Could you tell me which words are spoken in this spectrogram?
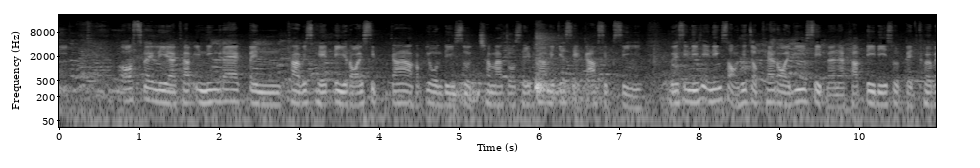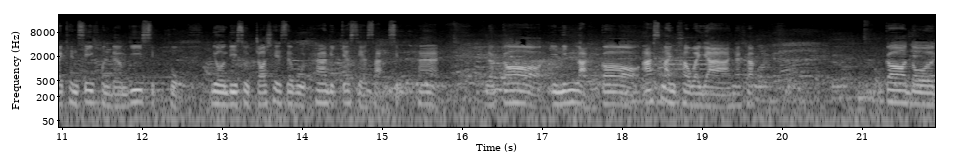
44 ออสเตรเลียครับ inning แรกเป็นทราวิสเฮดตี 119 ครับ โยนดีสุด ชามาร์โจเซฟ5 wicket เสีย 94 เวสต์อินดีส inning 2 ที่จบแค่ 120 แล้วนะครับ ตีดีสุดเป็นเคอร์แมคเคนซี่คนเดิม 26 โยนดีสุดจอชเฮเซิลวูด5 wicket เสีย 35 แล้วก็ inning หลังก็อุสมานคาวาจานะครับก็โดน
